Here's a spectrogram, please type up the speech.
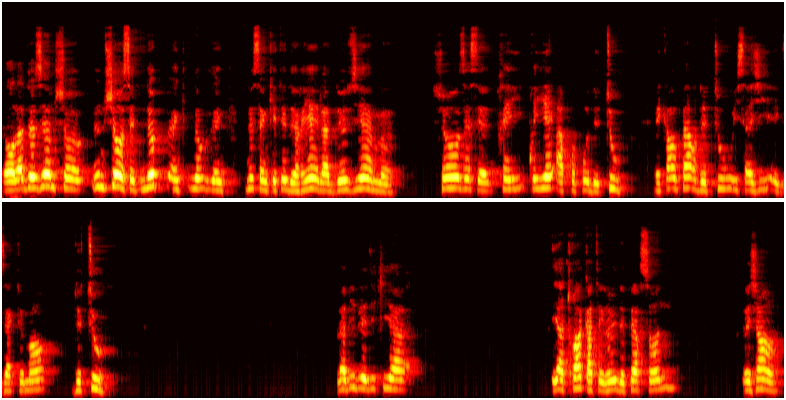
Alors, la deuxième chose, une chose, c'est ne, ne, ne s'inquiéter de rien. La deuxième chose, c'est prier à propos de tout. Et quand on parle de tout, il s'agit exactement de tout. La Bible dit qu'il y a, il y a trois catégories de personnes. Les gens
